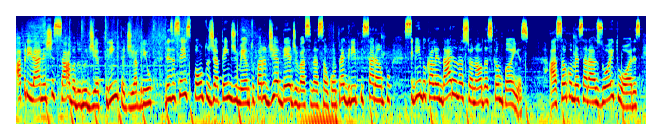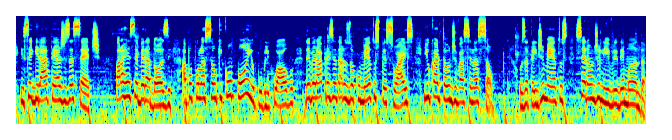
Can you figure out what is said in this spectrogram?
abrirá neste sábado, no dia 30 de abril, 16 pontos de atendimento para o dia D de vacinação contra gripe e sarampo, seguindo o calendário nacional das campanhas. A ação começará às 8 horas e seguirá até às 17. Para receber a dose, a população que compõe o público-alvo deverá apresentar os documentos pessoais e o cartão de vacinação. Os atendimentos serão de livre demanda.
